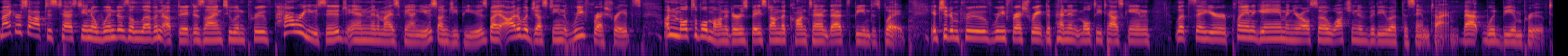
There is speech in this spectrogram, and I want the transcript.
Microsoft is testing a Windows 11 update designed to improve power usage and minimize fan use on GPUs by auto adjusting refresh rates on multiple monitors based on the content content that's being displayed. It should improve refresh rate dependent multitasking. Let's say you're playing a game and you're also watching a video at the same time. That would be improved.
